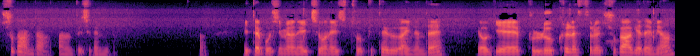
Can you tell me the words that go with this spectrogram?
추가한다라는 뜻이 됩니다. 밑에 보시면 H1, H2 P 태그가 있는데 여기에 blue 클래스를 추가하게 되면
